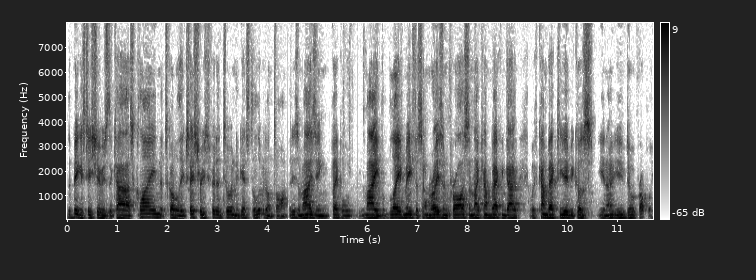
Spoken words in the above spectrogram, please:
the biggest issue is the car's clean, it's got all the accessories fitted to it, and it gets delivered on time. It is amazing. People may leave me for some reason, price, and they come back and go, "We've come back to you because you know you do it properly."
